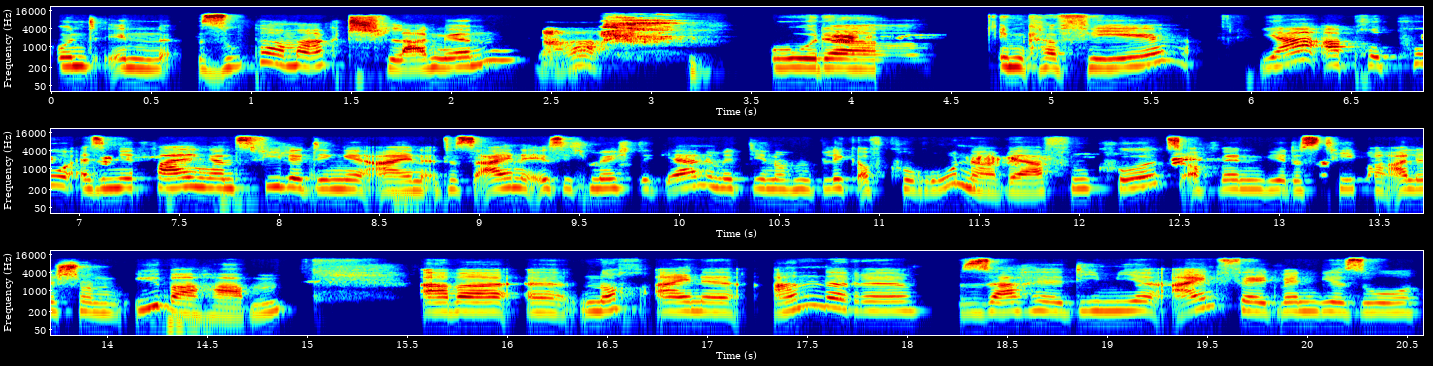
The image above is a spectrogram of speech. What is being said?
Und in Supermarktschlangen ja. oder im Café. Ja, apropos, also mir fallen ganz viele Dinge ein. Das eine ist, ich möchte gerne mit dir noch einen Blick auf Corona werfen, kurz, auch wenn wir das Thema alle schon über haben. Aber äh, noch eine andere Sache, die mir einfällt, wenn wir so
